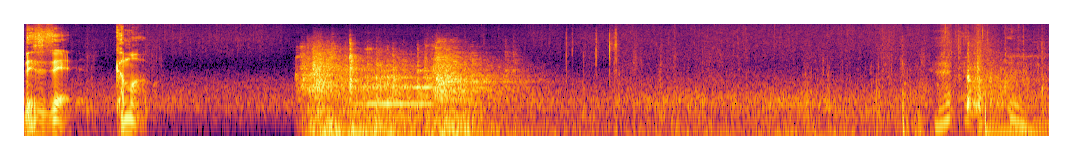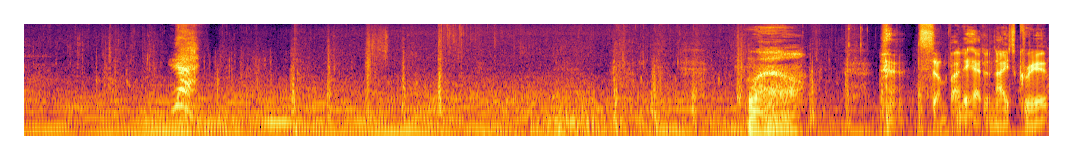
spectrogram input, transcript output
This is it. Come on. Wow. Somebody had a nice crib.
